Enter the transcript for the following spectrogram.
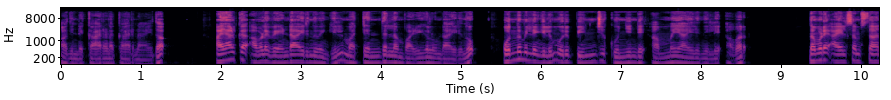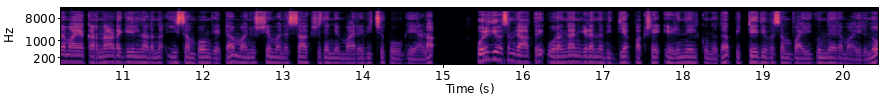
അതിന്റെ കാരണക്കാരനായത്. അയാൾക്ക് അവളെ വേണ്ടായിരുന്നുവെങ്കിൽ മറ്റെന്തെല്ലാം വഴികളുണ്ടായിരുന്നു? ഒന്നുമില്ലെങ്കിലും ഒരു പിഞ്ചു കുഞ്ഞിന്റെ അമ്മയായിരുന്നില്ലേ അവർ? നമ്മുടെ അയൽ സംസ്ഥാനമായ കർണാടകയിൽ നടന്ന ഈ സംഭവം കേട്ട മനുഷ്യ മനസ്സാക്ഷി തന്നെ മരവിച്ചു പോവുകയാണ്. ഒരു ദിവസം രാത്രി ഉറങ്ങാൻ കിടന്ന വിദ്യ പക്ഷേ എഴുന്നേൽക്കുന്നത് പിറ്റേ ദിവസം വൈകുന്നേരമായിരുന്നു.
